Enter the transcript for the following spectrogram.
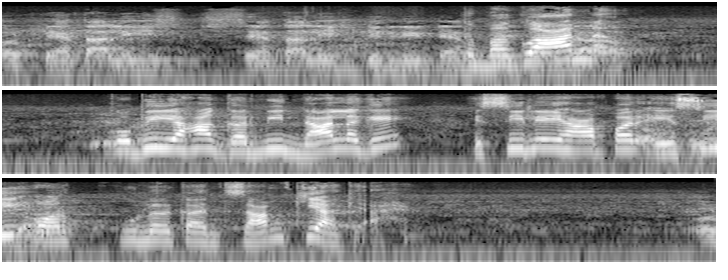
और पैंतालीस सैतालीस डिग्री तो भगवान। को भी यहाँ गर्मी ना लगे इसीलिए यहाँ पर एसी और कूलर का इंतज़ाम किया गया है। और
